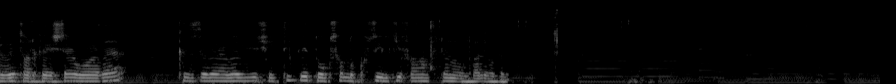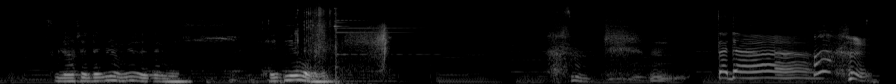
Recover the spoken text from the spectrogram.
Evet arkadaşlar bu arada kızla beraber video çektik ve 99 ilgi falan filan oldu. Hadi bakalım. Flört edebiliyor muyuz? Edemiyoruz. Hediye verelim. Tada!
